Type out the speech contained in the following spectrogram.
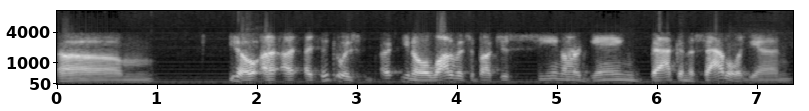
Um, you know, I, I, I think it was uh, you know a lot of it's about just seeing our gang back in the saddle again.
